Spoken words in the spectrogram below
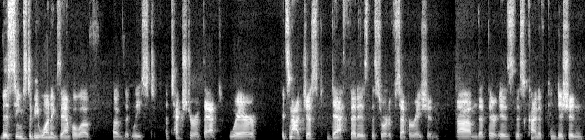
this seems to be one example of of at least a texture of that where it's not just death that is the sort of separation um, that there is this kind of condition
